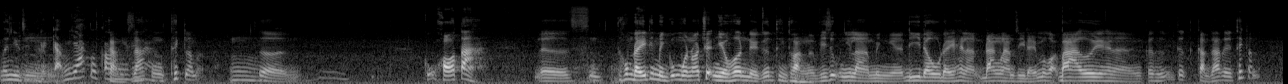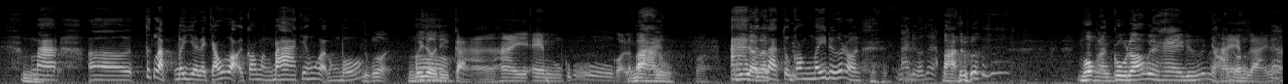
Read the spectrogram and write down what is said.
nó như thế nào cái cảm giác của con cảm như thế giác nào? thích lắm ạ. Ừ. Là cũng khó tả. Ờ, hôm đấy thì mình cũng muốn nói chuyện nhiều hơn để cứ thỉnh thoảng ví dụ như là mình đi đâu đấy hay là đang làm gì đấy mà gọi ba ơi hay là các thứ tức cảm giác đấy thích lắm. Mà ờ, tức là bây giờ là cháu gọi con bằng ba chứ không gọi bằng bố. Đúng rồi. Bây giờ Ờ. thì cả hai em cũng gọi là Ba ba, luôn. Vâng. à Bây giờ tức là- là tụi con mấy đứa rồi? Ba đứa rồi ạ. Ba đứa. Một thằng cu đó với hai đứa nhỏ hai nữa. em gái nữa.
